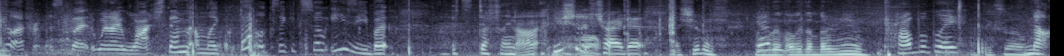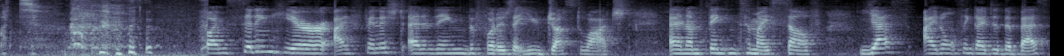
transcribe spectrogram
feel effortless, but when I watched them, I'm like, that looks like it's so easy, but it's definitely not. You should have Well- tried it. I should have. Yep. I would have done better than you. Probably I think so. not. I'm sitting here, I finished editing the footage that you just watched, and I'm thinking to myself, yes, I don't think I did the best,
